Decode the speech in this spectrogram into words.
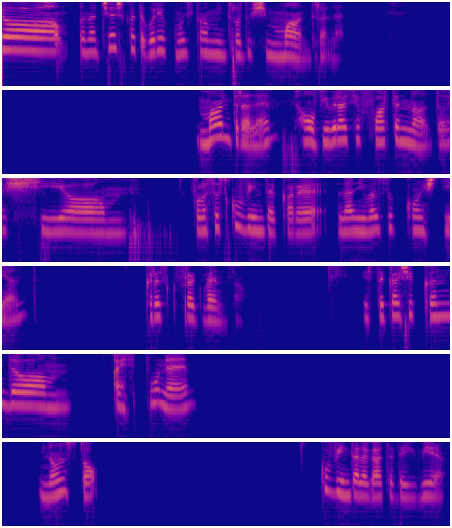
uh, în aceeași categorie cu muzica, am introdus și mantrele. Mantrele au o vibrație foarte înaltă și uh, folosesc cuvinte care, la nivel subconștient, cresc frecvența. Este ca și când uh, ai spune non-stop cuvinte legate de iubire.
